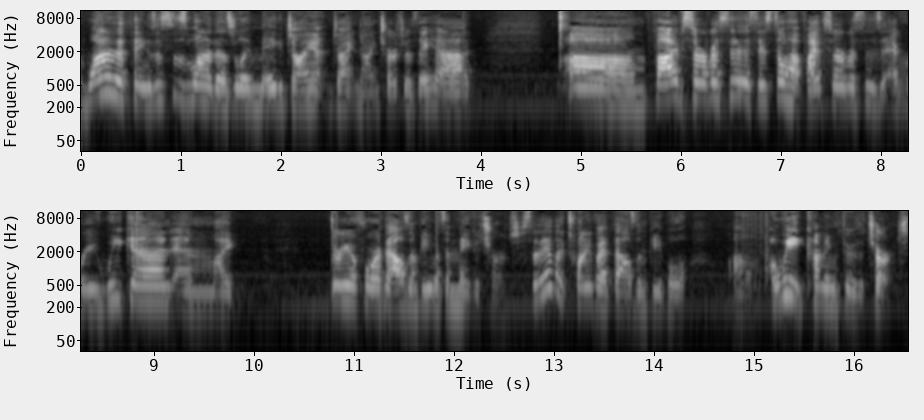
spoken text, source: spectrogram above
one of the things, this is one of those really mega giant, giant, giant churches. They had um, five services. They still have five services every weekend and like three or 4,000 people. It's a mega church. So they have like 25,000 people um, a week coming through the church.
